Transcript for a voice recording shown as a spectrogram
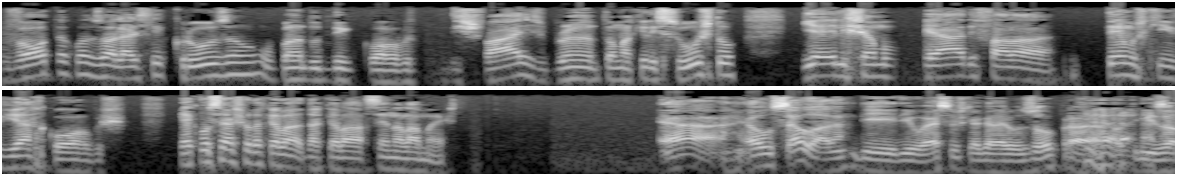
volta quando os olhares se cruzam, o bando de corvos desfaz, Bran toma aquele susto, e aí ele chama o criado e fala, temos que enviar corvos. O que é que você achou daquela, daquela cena lá, mestre? É, a, é o celular, né, de, de Westeros que a galera usou para otimizar,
